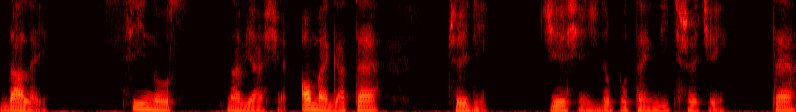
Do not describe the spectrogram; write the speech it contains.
Dalej sinus w nawiasie omega t, czyli 10 do potęgi trzeciej t,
